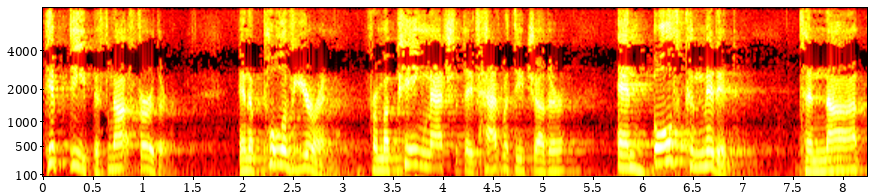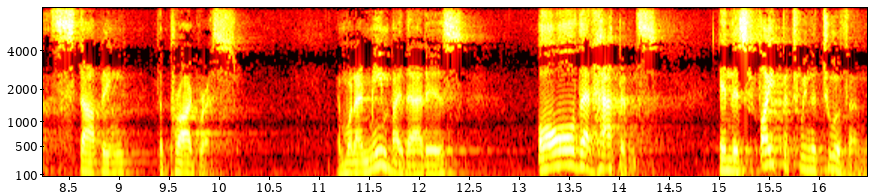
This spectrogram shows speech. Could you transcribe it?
hip deep, if not further, in a pool of urine from a peeing match that they've had with each other, and both committed to not stopping the progress. And what I mean by that is all that happens in this fight between the two of them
